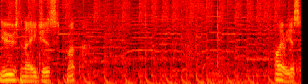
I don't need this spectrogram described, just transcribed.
used in ages. But... Oh, there he is.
